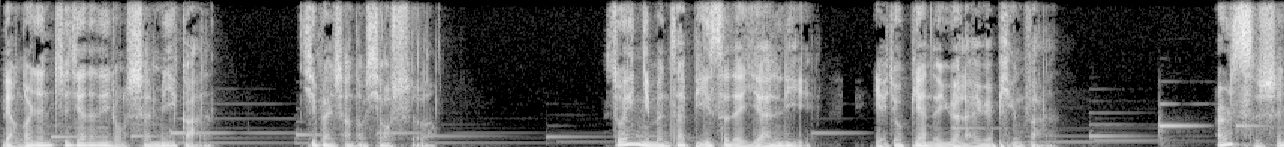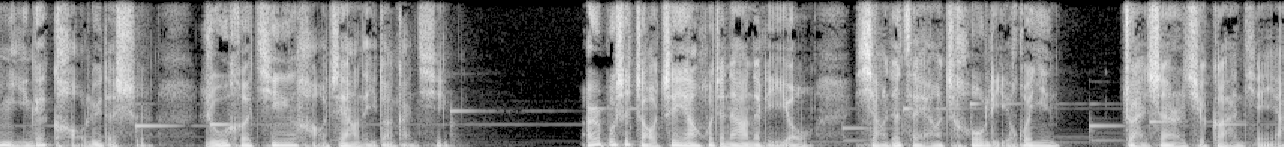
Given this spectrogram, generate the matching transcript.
两个人之间的那种神秘感，基本上都消失了。所以你们在彼此的眼里，也就变得越来越平凡。而此时，你应该考虑的是，如何经营好这样的一段感情。而不是找这样或者那样的理由，想着怎样抽离婚姻，转身而去各安天涯。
